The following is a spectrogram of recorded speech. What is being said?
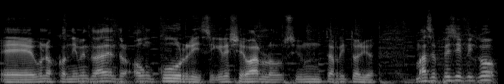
eh, unos condimentos adentro, o un curry, si querés llevarlo, si un territorio más específico,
